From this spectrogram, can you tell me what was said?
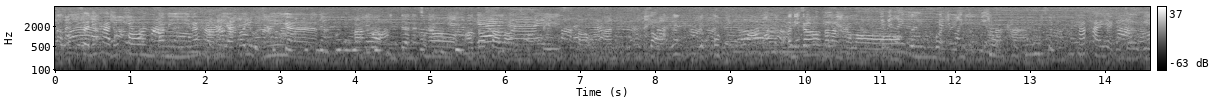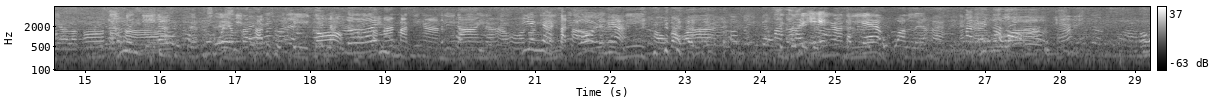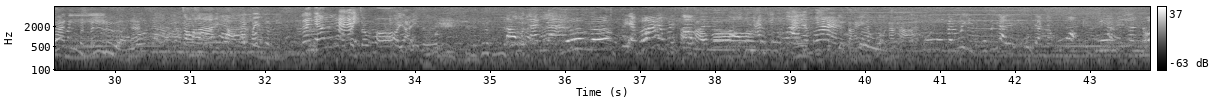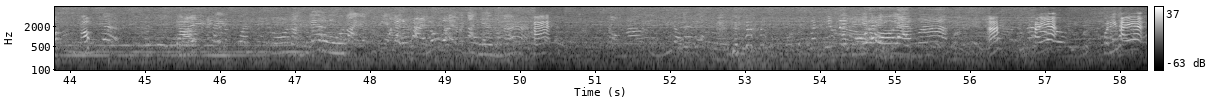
สวัสดีค่ะทุกคน ตอนนี้นะคะเบียก็อยู่ที่งานบางกอก International Auto Salon ปี2012เกือบตกตอนนี้ก็กำลังจะรอขึ้นบนเวทีนะคะ ถ้าใครอยากจะเจอเบียแล้วก็สาวๆ FHM นะคะที่ทุกปีก็สามารถมาที่งานนี้ได้นะคะ เพราะว่าตอนนี้สาวๆนี่เขาแบบว่าสิ่งจะติดที่งานนี้ทุกวันเลยค่ะนะคะเพราะว่า เพราะงานนี้มันเหลือนะเจ้านายค่ะให้เป็นเงินเยอะเลยไงเป็นเจ้าพ่อใหญ่เลยเรากันยาเริ่มเริ่มเสียบว่ายังไม่เข้าเลยลูกอันนี้มาเนี่เนี่ยยเดี๋ยวจะให้ดูนะคะกูเป็นผู้หญิงกูไม่อยากกูอยากจะม่วงกูให้เงินทดก๊อฟเนี่ยใช้ใช้ควรโดนหนังแก้วเท่าไหร่อะอยากจะถ่ายรูปให้มันตัดแก้วนะค่ะมันยิ้มไม่รู้เลยแรงมาก อะใครอะคนนี้ใครอะ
